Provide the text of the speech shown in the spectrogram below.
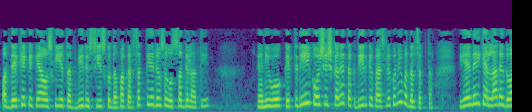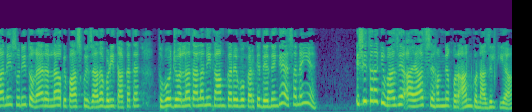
اور دیکھے کہ کیا اس کی یہ تدبیر اس چیز کو دفاع کر سکتی ہے جو اسے غصہ دلاتی ہے۔ یعنی وہ کتنی کوشش کرے تقدیر کے فیصلے کو نہیں بدل سکتا۔ یہ نہیں کہ اللہ نے دعا نہیں سنی تو غیر اللہ کے پاس کوئی زیادہ بڑی طاقت ہے تو وہ جو اللہ تعالیٰ نہیں کام کرے وہ کر کے دے دیں گے؟ ایسا نہیں ہے۔ اسی طرح کی واضح آیات سے ہم نے قرآن کو نازل کیا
